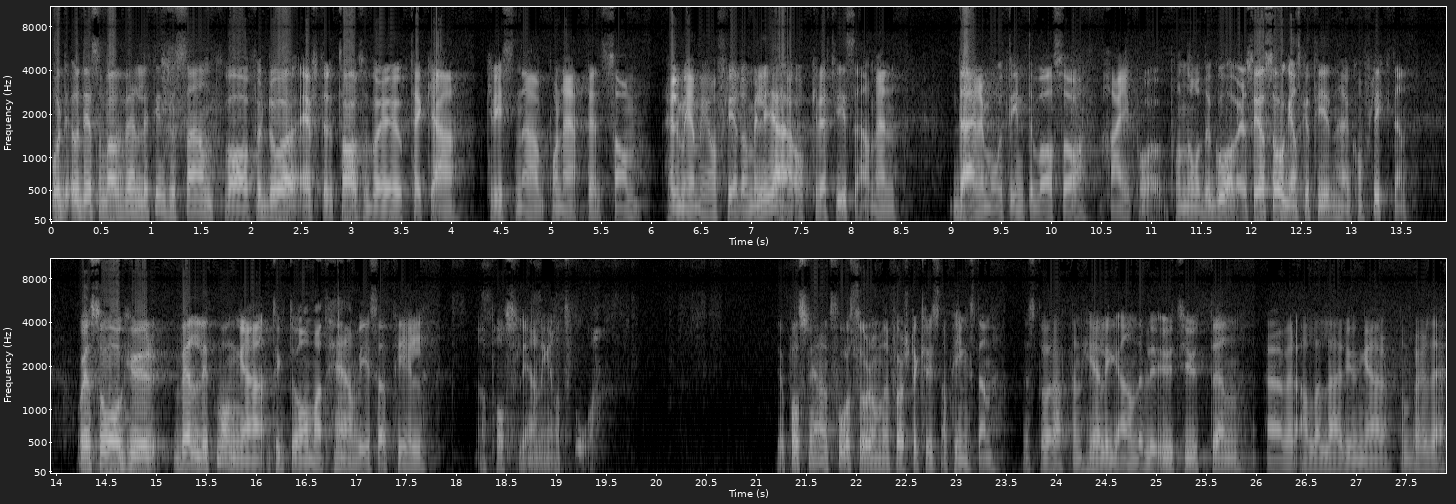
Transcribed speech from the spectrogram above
Och det, och det som var väldigt intressant var, för då efter ett tag så började jag upptäcka kristna på nätet som höll med mig om fred och miljö och rättvisa men däremot inte var så high på, på nådegåvor. Så jag såg ganska tidigt den här konflikten. Och jag såg hur väldigt många tyckte om att hänvisa till Apostlagärningarna 2. I Apostlagärningarna 2 står det om den första kristna pingsten. Det står att den helige Ande blev utgjuten över alla lärjungar. De började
